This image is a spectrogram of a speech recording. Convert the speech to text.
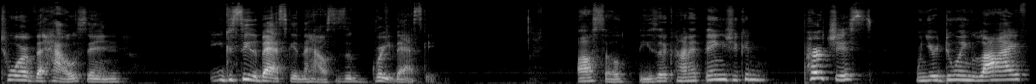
tour of the house and you can see the basket in the house. It's a great basket. Also, these are the kind of things you can purchase when you're doing live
